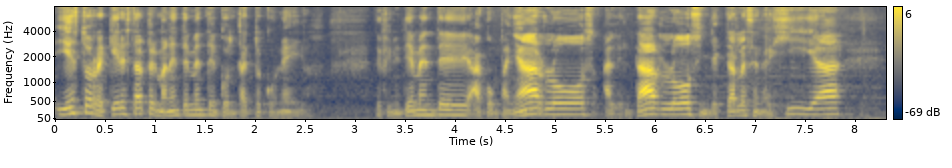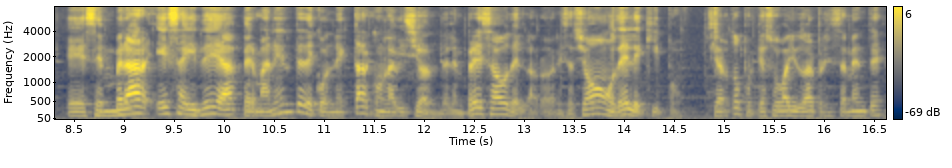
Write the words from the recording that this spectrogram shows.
Y esto requiere estar permanentemente en contacto con ellos. Definitivamente acompañarlos, alentarlos, inyectarles energía, eh, sembrar esa idea permanente de conectar con la visión de la empresa o de la organización o del equipo, ¿cierto? Porque eso va a ayudar precisamente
